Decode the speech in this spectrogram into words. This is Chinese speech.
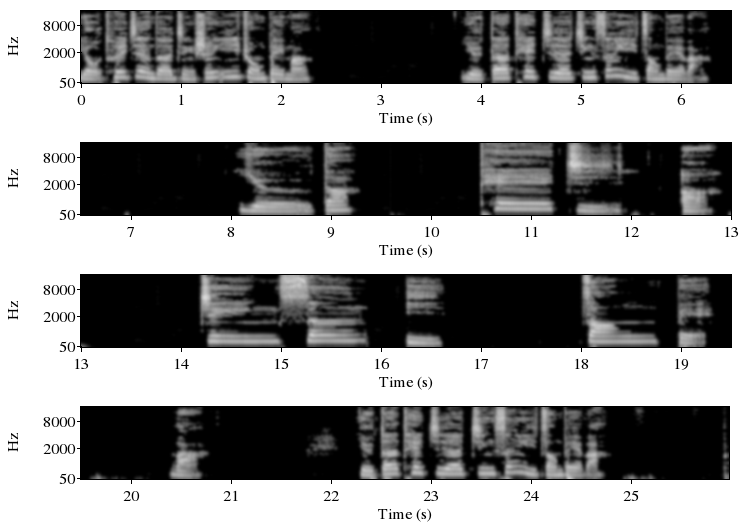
有推荐的紧身衣装备吗？有的推荐的紧身衣装备伐？有的推荐啊，紧身衣装备伐？有的推荐的紧身衣装备伐？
